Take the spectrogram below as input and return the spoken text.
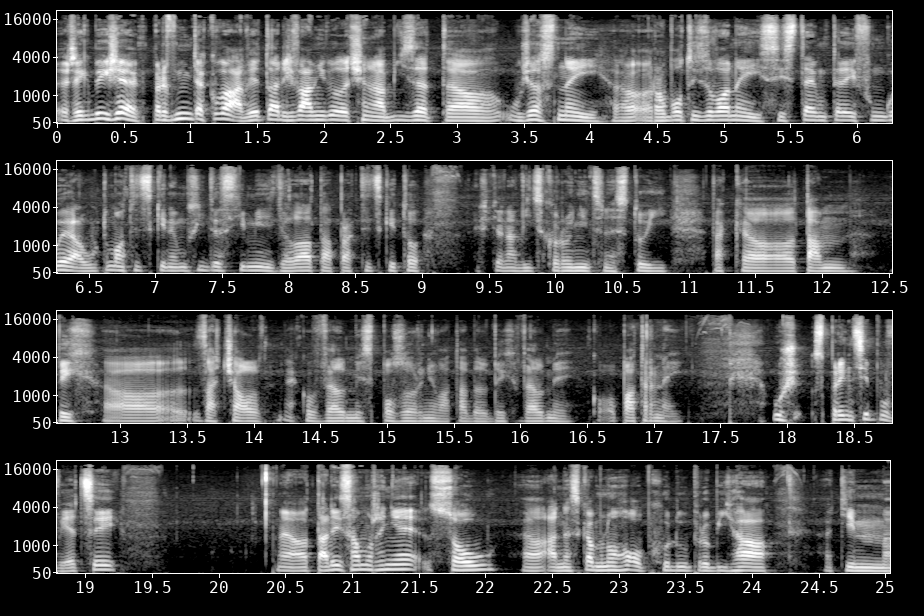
Řekl bych, že první taková věta, když vám někdo začne nabízet úžasný robotizovaný systém, který funguje automaticky, nemusíte s tím nic dělat a prakticky to ještě navíc skoro nic nestojí, tak tam bych začal jako velmi spozorňovat a byl bych velmi jako opatrný. Už z principu věci Tady samozřejmě jsou a dneska mnoho obchodů probíhá tím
